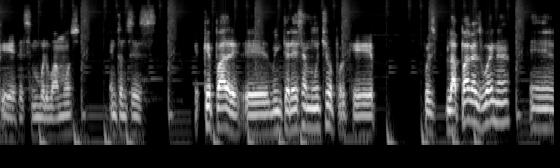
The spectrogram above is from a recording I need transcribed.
que, desenvolvamos. Entonces, qué padre, eh, me interesa mucho porque pues la paga es buena, eh,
